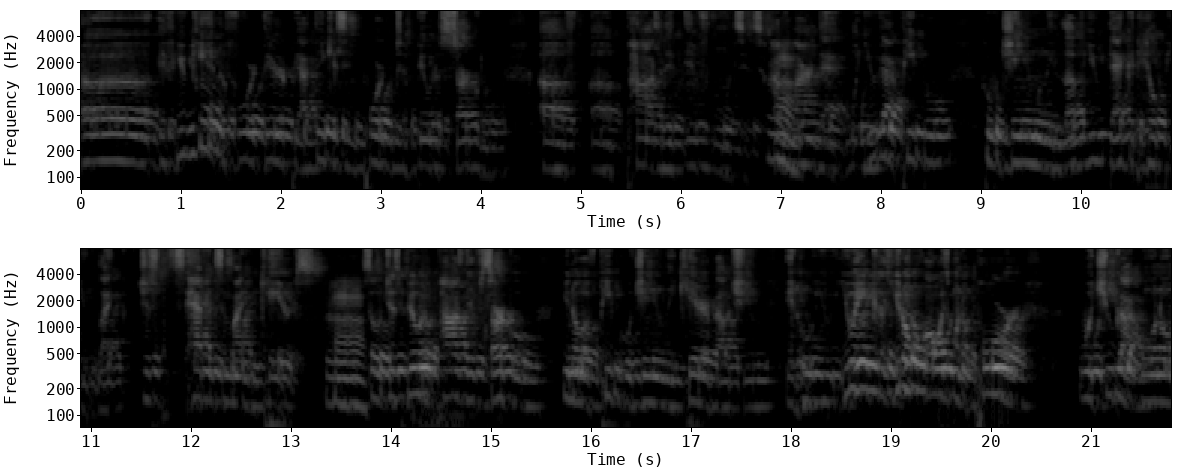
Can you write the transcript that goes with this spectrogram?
Uh, if you can't afford therapy, I think it's important to build a circle of uh, positive influences. I've learned that when you got people who genuinely love you, that could help you. Like just having somebody who cares. So just build a positive circle, you know, of people who genuinely care about you and who you you ain't because you don't always want to pour what you got going on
